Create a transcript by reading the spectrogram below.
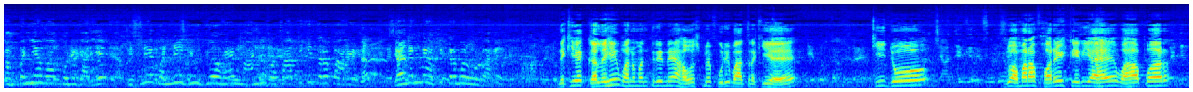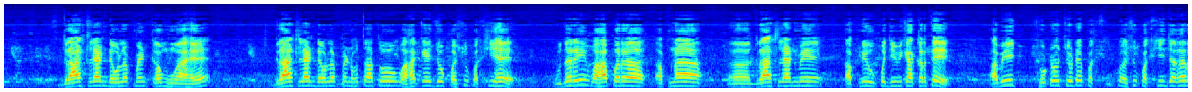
कंपनियाँ वहाँ खोली जा रही है। इसलिए वन्य जीव जो है मानव बसाती की तरफ़ आ रहे हैं। जंगल में अतिक्रमण हो रहा है। देखिए कल ही वन मंत्री ने हाउस में पूरी बात रखी है कि जो जो हमारा फॉरेस्ट एरिया है वहाँ पर ग्रासलैंड डेवलपमेंट कम हुआ है। ग्रास लैंड डेवलपमेंट होता तो वहाँ के जो पशु पक्षी है उधर ही वहाँ पर अपना ग्रास लैंड में अपनी उपजीविका करते। अभी छोटे छोटे पशु पक्षी अगर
